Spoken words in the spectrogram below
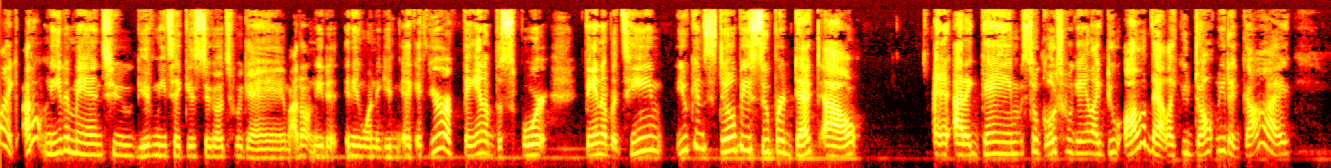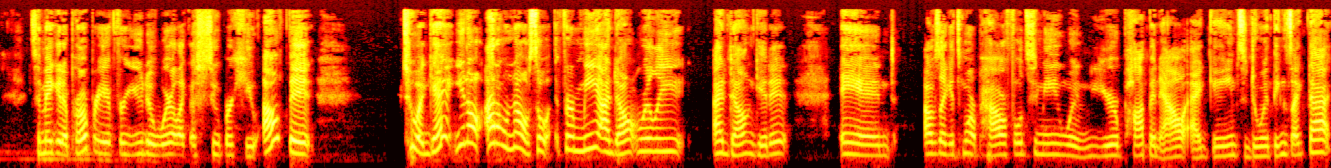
like i don't need a man to give me tickets to go to a game i don't need anyone to give me like if you're a fan of the sport fan of a team you can still be super decked out at a game still go to a game like do all of that like you don't need a guy to make it appropriate for you to wear like a super cute outfit to a game. You know, I don't know. So for me, I don't really, I don't get it. And I was like, it's more powerful to me when you're popping out at games and doing things like that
